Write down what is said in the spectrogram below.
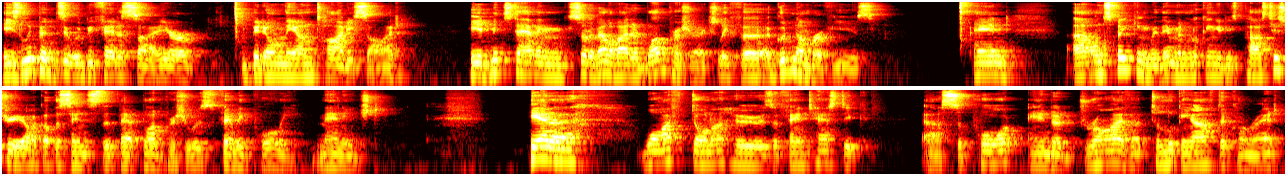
His lipids, it would be fair to say, are a bit on the untidy side. He admits to having sort of elevated blood pressure actually for a good number of years. And uh, on speaking with him and looking at his past history, I got the sense that that blood pressure was fairly poorly managed. He had a wife, Donna, who is a fantastic uh, support and a driver to looking after Conrad,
